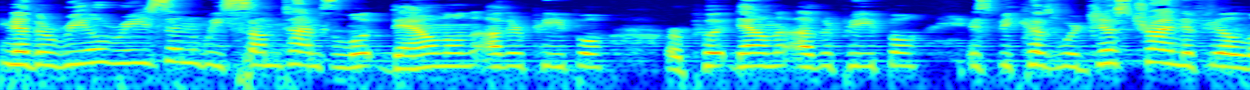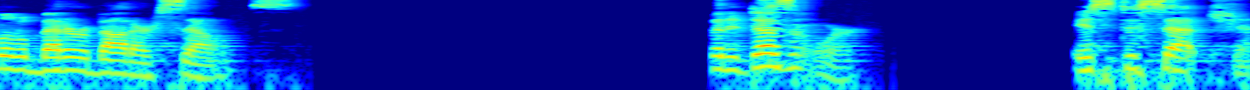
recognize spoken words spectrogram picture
You know, the real reason we sometimes look down on other people or put down other people is because we're just trying to feel a little better about ourselves. But it doesn't work. It's deception.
